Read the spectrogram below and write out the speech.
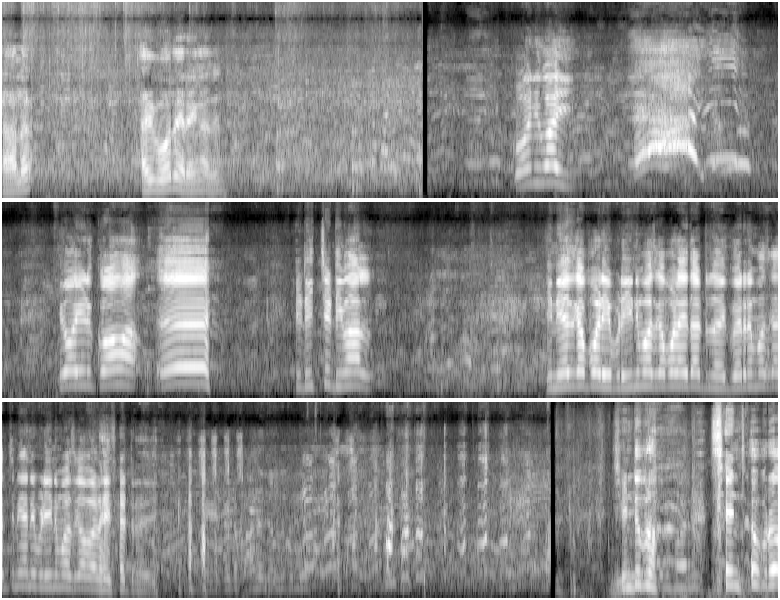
చాలా అవి పోతాయి ఏం కాదు కోని పోయి ఇగో ఇడు కోమ ఏ ఇచ్చి డిమాల్ ఈ నేసుకపోడు ఇప్పుడు మోసకపోడు అయితే అట్టున్నది గొర్రె మోసక వచ్చింది కానీ ఇప్పుడు ఈని మోసకపోడు అయితే అట్టున్నది చింటూ బ్రో చింటూ బ్రో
